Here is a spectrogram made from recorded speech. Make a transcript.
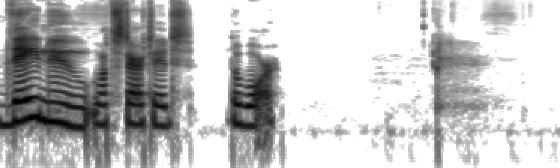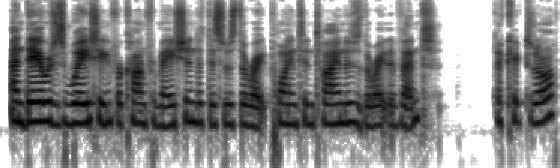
they knew what started the war. And they were just waiting for confirmation that this was the right point in time, this is the right event that kicked it off.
